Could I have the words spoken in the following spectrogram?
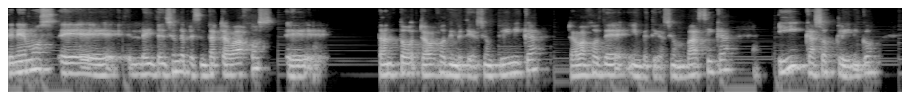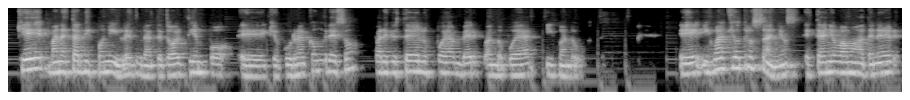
tenemos eh, la intención de presentar trabajos, eh, tanto trabajos de investigación clínica, trabajos de investigación básica y casos clínicos que van a estar disponibles durante todo el tiempo que ocurra el Congreso para que ustedes los puedan ver cuando puedan y cuando gusten. Igual que otros años, este año vamos a tener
